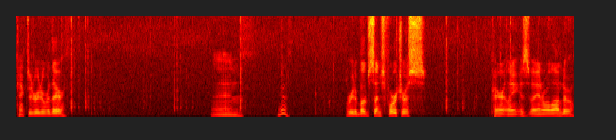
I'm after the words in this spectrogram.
Connected right over there. And, yeah. Right above Sen's Fortress, apparently, is Anor Londo.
